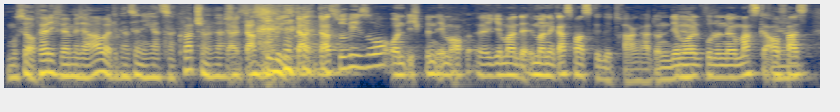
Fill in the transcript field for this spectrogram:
Du musst ja auch fertig werden mit der Arbeit, du kannst ja nicht ganz Tag quatschen. Ja, das, sowieso, das, das, sowieso und ich bin eben auch äh, jemand, der immer eine Gasmaske getragen hat und in dem ja. Moment, wo du eine Maske aufhast, ja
